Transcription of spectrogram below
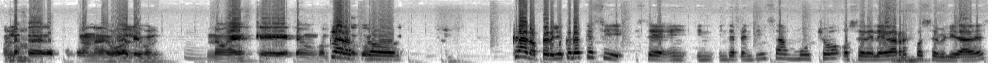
con la Federación Peruana de Voleibol. Mm. No es que tenga un contrato claro, con... Claro, pero yo creo que si se independiza mucho o se delega responsabilidades,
